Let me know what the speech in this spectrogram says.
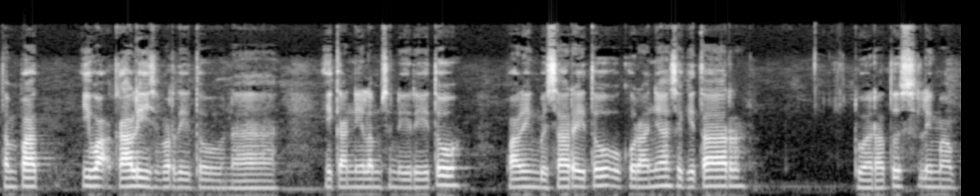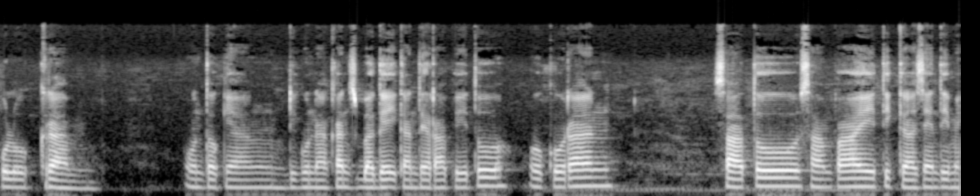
tempat iwak kali seperti itu. Nah, ikan nilem sendiri itu paling besar itu ukurannya sekitar 250 gram. Untuk yang digunakan sebagai ikan terapi itu ukuran 1 sampai 3 cm.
